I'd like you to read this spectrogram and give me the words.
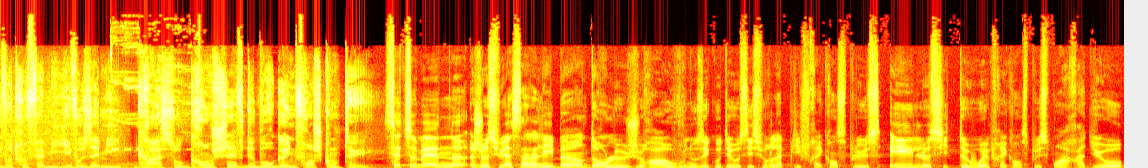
votre famille et vos amis grâce au grand chef de Bourgogne-Franche-Comté. Cette semaine, je suis à Saint-Lin-les-Bains, dans le Jura, où vous nous écoutez aussi sur l'appli Fréquence Plus et le site web fréquenceplus.radio.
